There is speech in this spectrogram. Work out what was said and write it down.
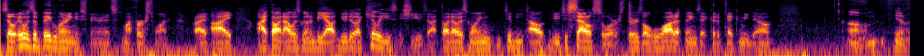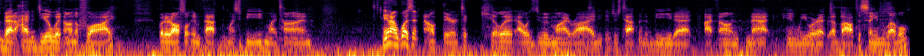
So it was a big learning experience, my first one. Right, I I thought I was going to be out due to Achilles issues. I thought I was going to be out due to saddle sores. There's a lot of things that could have taken me down. Um, you know that I had to deal with on the fly, but it also impacted my speed, my time, and I wasn't out there to kill it. I was doing my ride. It just happened to be that I found Matt, and we were at about the same level,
